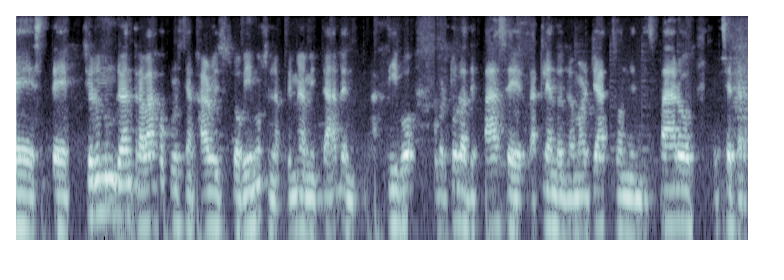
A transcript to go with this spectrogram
Este, hicieron un gran trabajo, Christian Harris lo vimos en la primera mitad, en activo, cobertura de pase, tacleando en Lamar Jackson, en disparos, etcétera.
